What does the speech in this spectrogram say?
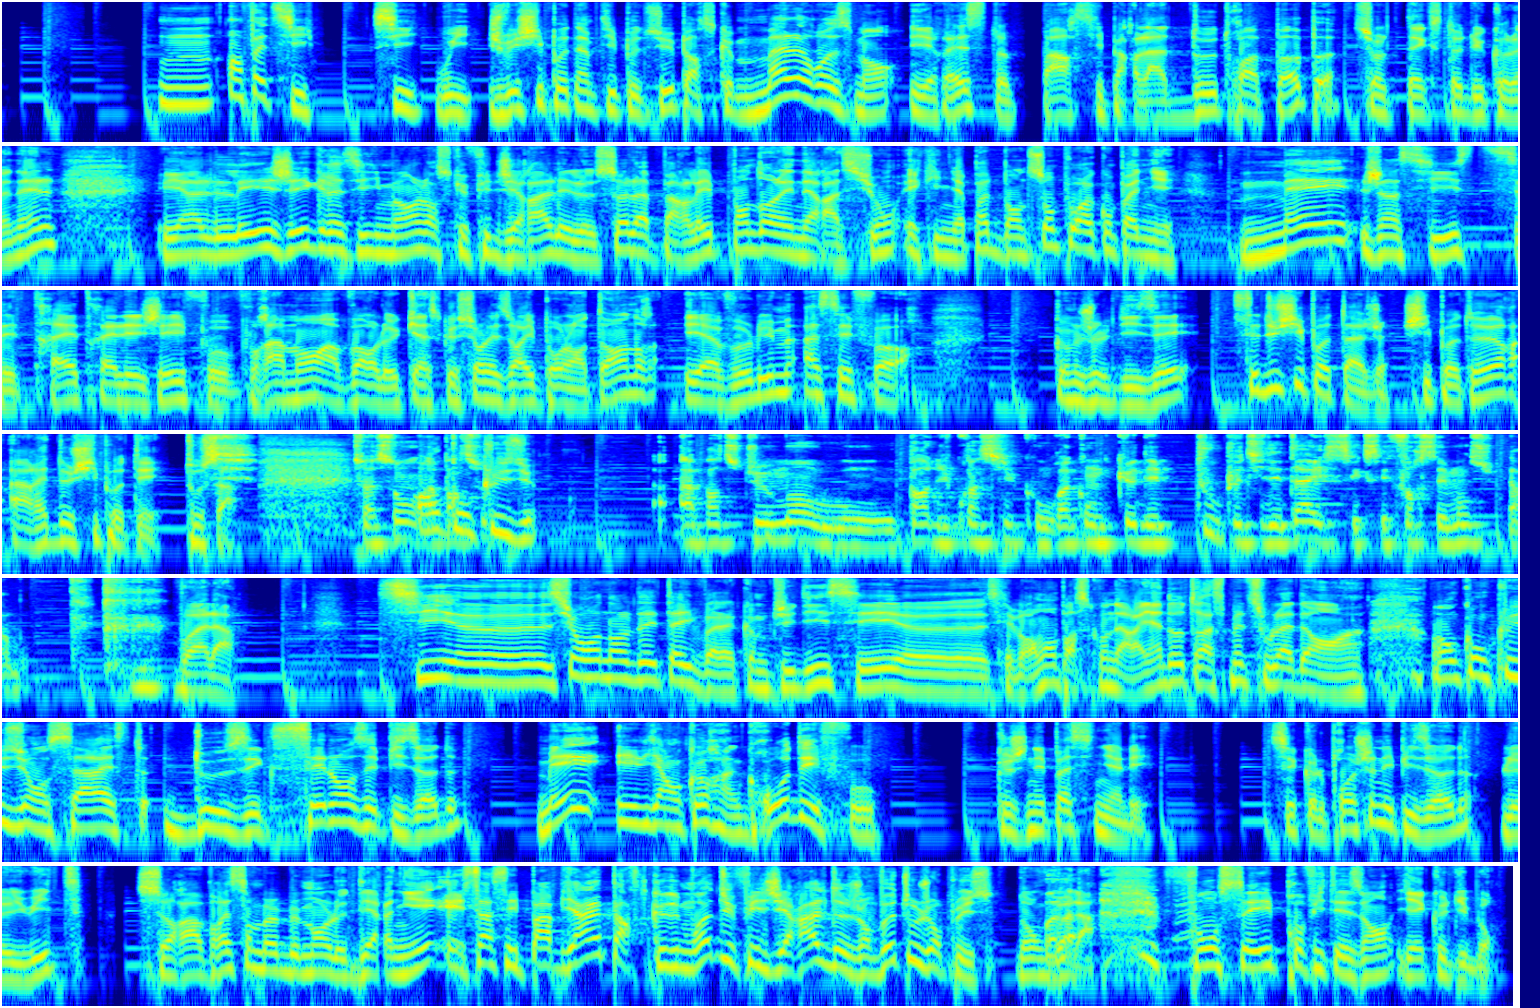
Hmm, en fait, si. Si, oui, je vais chipoter un petit peu dessus parce que malheureusement, il reste par-ci par-là deux trois pop sur le texte du colonel et un léger grésillement lorsque Fitzgerald est le seul à parler pendant les narrations et qu'il n'y a pas de bande son pour accompagner. Mais j'insiste, c'est très très léger, il faut vraiment avoir le casque sur les oreilles pour l'entendre et à volume assez fort. Comme je le disais, c'est du chipotage. Chipoteur, arrête de chipoter. Tout ça. De toute façon, à En conclusion, à partir du moment où on part du principe qu'on raconte que des tout petits détails, c'est que c'est forcément super bon. Voilà. Si, euh, si on rentre dans le détail, voilà, comme tu dis, c'est euh, vraiment parce qu'on n'a rien d'autre à se mettre sous la dent. hein. En conclusion, ça reste deux excellents épisodes, mais il y a encore un gros défaut que je n'ai pas signalé. C'est que le prochain épisode, le 8, sera vraisemblablement le dernier, et ça c'est pas bien parce que moi du Fitzgerald j'en veux toujours plus. Donc voilà, Voilà. foncez, profitez-en, il y a que du bon.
